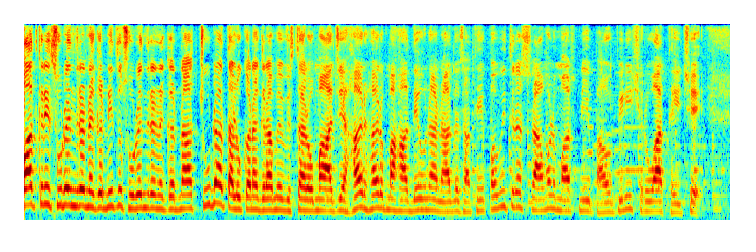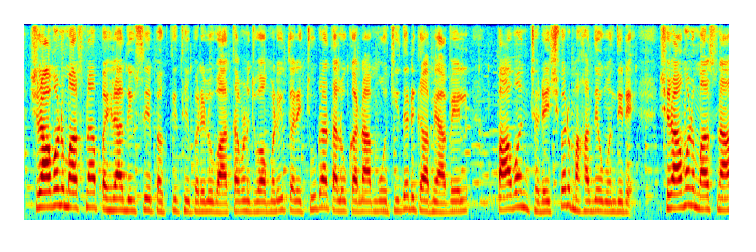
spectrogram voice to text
વાત કરીએ સુરેન્દ્રનગરની, તો સુરેન્દ્રનગરના ચુડા તાલુકાના ગ્રામ્ય વિસ્તારોમાં આજે હર હર મહાદેવના નાદ સાથે પવિત્ર શ્રાવણ માસની ભાવભીની શરૂઆત થઈ છે. શ્રાવણ માસના પહેલા દિવસે ભક્તિથી ભરેલું વાતાવરણ જોવા મળ્યું, ત્યારે ચુડા તાલુકાના મોજીદર ગામે આવેલ પાવન જડેશ્વર મહાદેવ મંદિરે શ્રાવણ માસના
